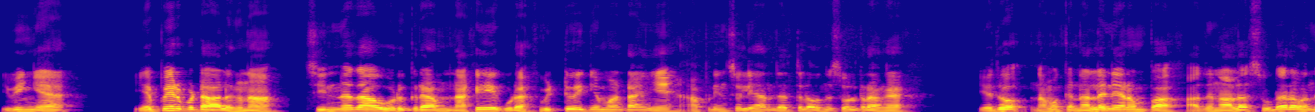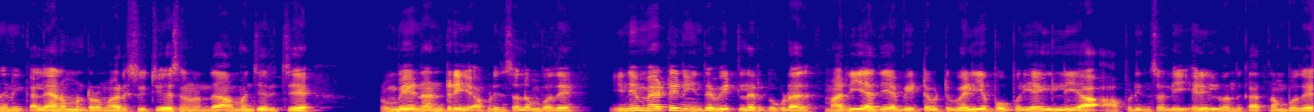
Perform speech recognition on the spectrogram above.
இவங்க எப்பேற்பட்ட ஆளுங்கண்ணா சின்னதாக ஒரு கிராம் நகையை கூட விட்டு வைக்க மாட்டாங்க அப்படின்னு சொல்லி அந்த இடத்துல வந்து சொல்கிறாங்க ஏதோ நமக்கு நல்ல நேரம்ப்பா. அதனால் சுடரை வந்து நீ கல்யாணம் பண்ணுற மாதிரி சுச்சுவேஷன் வந்து அமைஞ்சிருச்சு. ரொம்ப நன்றி அப்படின்னு சொல்லும்போது இனிமேட்டு நீ இந்த வீட்டில் இருக்கக்கூடாது. மரியாதையாக வீட்டை விட்டு வெளியே போறியா இல்லையா அப்படின்னு சொல்லி எழில் வந்து கத்தும்போது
